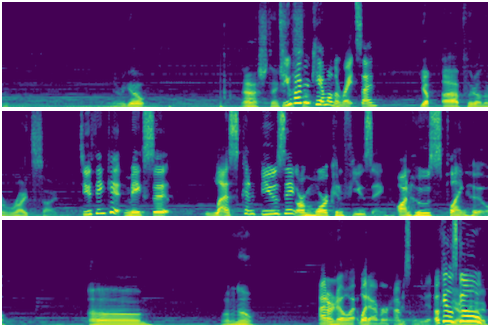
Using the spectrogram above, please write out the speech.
Hmm. There we go. Ash, thanks Do you have your cam on the right side? Yep, I put it on the right side. Do you think it makes it less confusing or more confusing on who's playing who? Um, I don't know. I don't know. Whatever. I'm just gonna leave it. Okay, let's yeah, go. I mean, it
